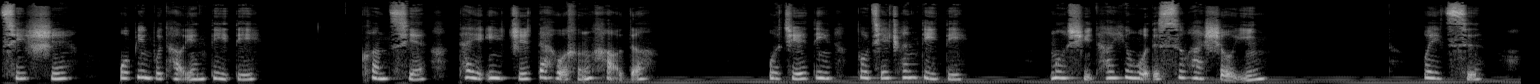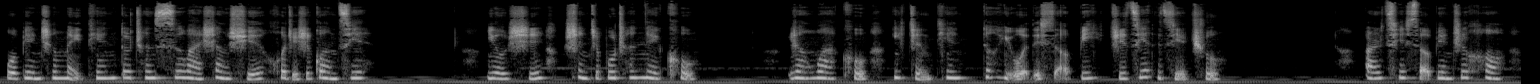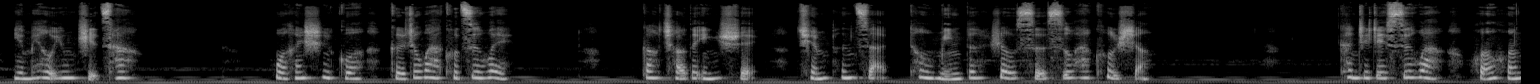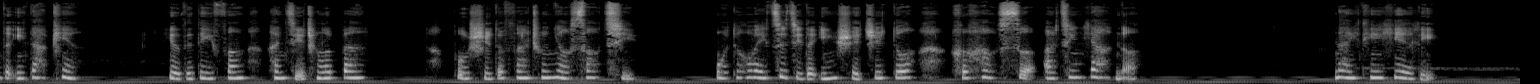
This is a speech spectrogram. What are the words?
其实我并不讨厌弟弟，况且他也一直待我很好的。我决定不揭穿弟弟，默许他用我的丝袜手淫。为此，我变成每天都穿丝袜上学或者是逛街，有时甚至不穿内裤。让袜裤一整天都与我的小臂直接的接触，而且小便之后也没有用纸擦。我还试过隔着袜裤自慰，高潮的饮水全喷在透明的肉色丝袜裤上，看着这丝袜黄黄的一大片，有的地方还结成了斑，不时的发出尿骚气。我都为自己的饮水之多和好色而惊讶呢。那一天夜里，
